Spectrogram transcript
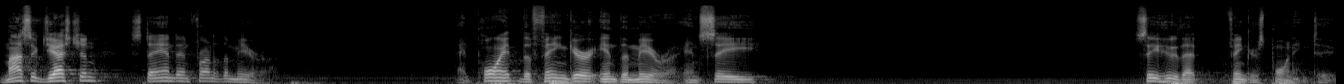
My suggestion stand in front of the mirror and point the finger in the mirror and see see who that finger's pointing to.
